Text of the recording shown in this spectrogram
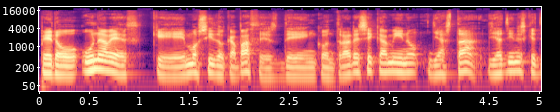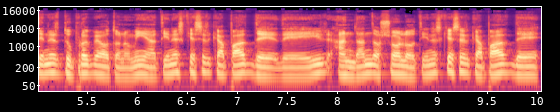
pero una vez que hemos sido capaces de encontrar ese camino, ya está, ya tienes que tener tu propia autonomía, tienes que ser capaz de, ir andando solo, tienes que ser capaz de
